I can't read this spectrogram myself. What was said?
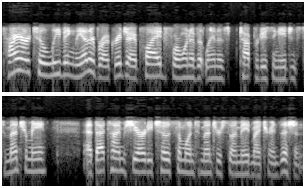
Prior to leaving the other brokerage, I applied for one of Atlanta's top producing agents to mentor me. At that time, she already chose someone to mentor, so I made my transition.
